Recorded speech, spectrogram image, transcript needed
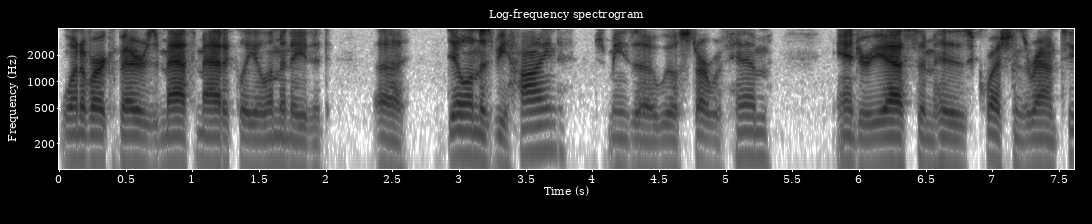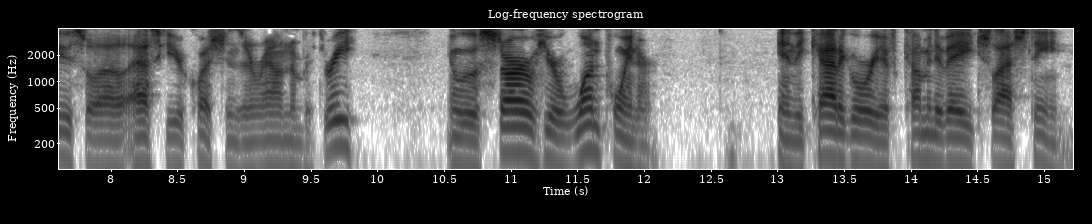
one of our competitors is mathematically eliminated. Uh, Dylan is behind, which means uh, we'll start with him. Andrew, you asked him his questions around two, so I'll ask you your questions in round number three. And we'll start with your one pointer in the category of coming of age slash teen.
